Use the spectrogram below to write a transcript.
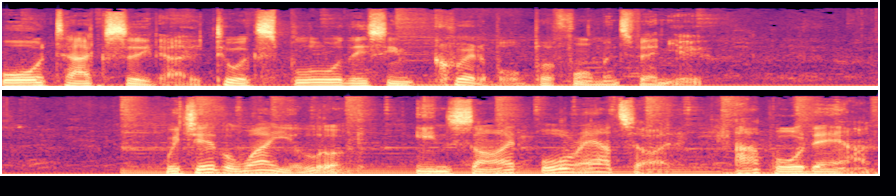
or tuxedo to explore this incredible performance venue. Whichever way you look, inside or outside, up or down,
